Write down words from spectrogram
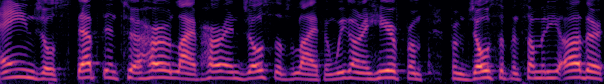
angel stepped into her life, her and Joseph's life. And we're going to hear from, from Joseph and some of the other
